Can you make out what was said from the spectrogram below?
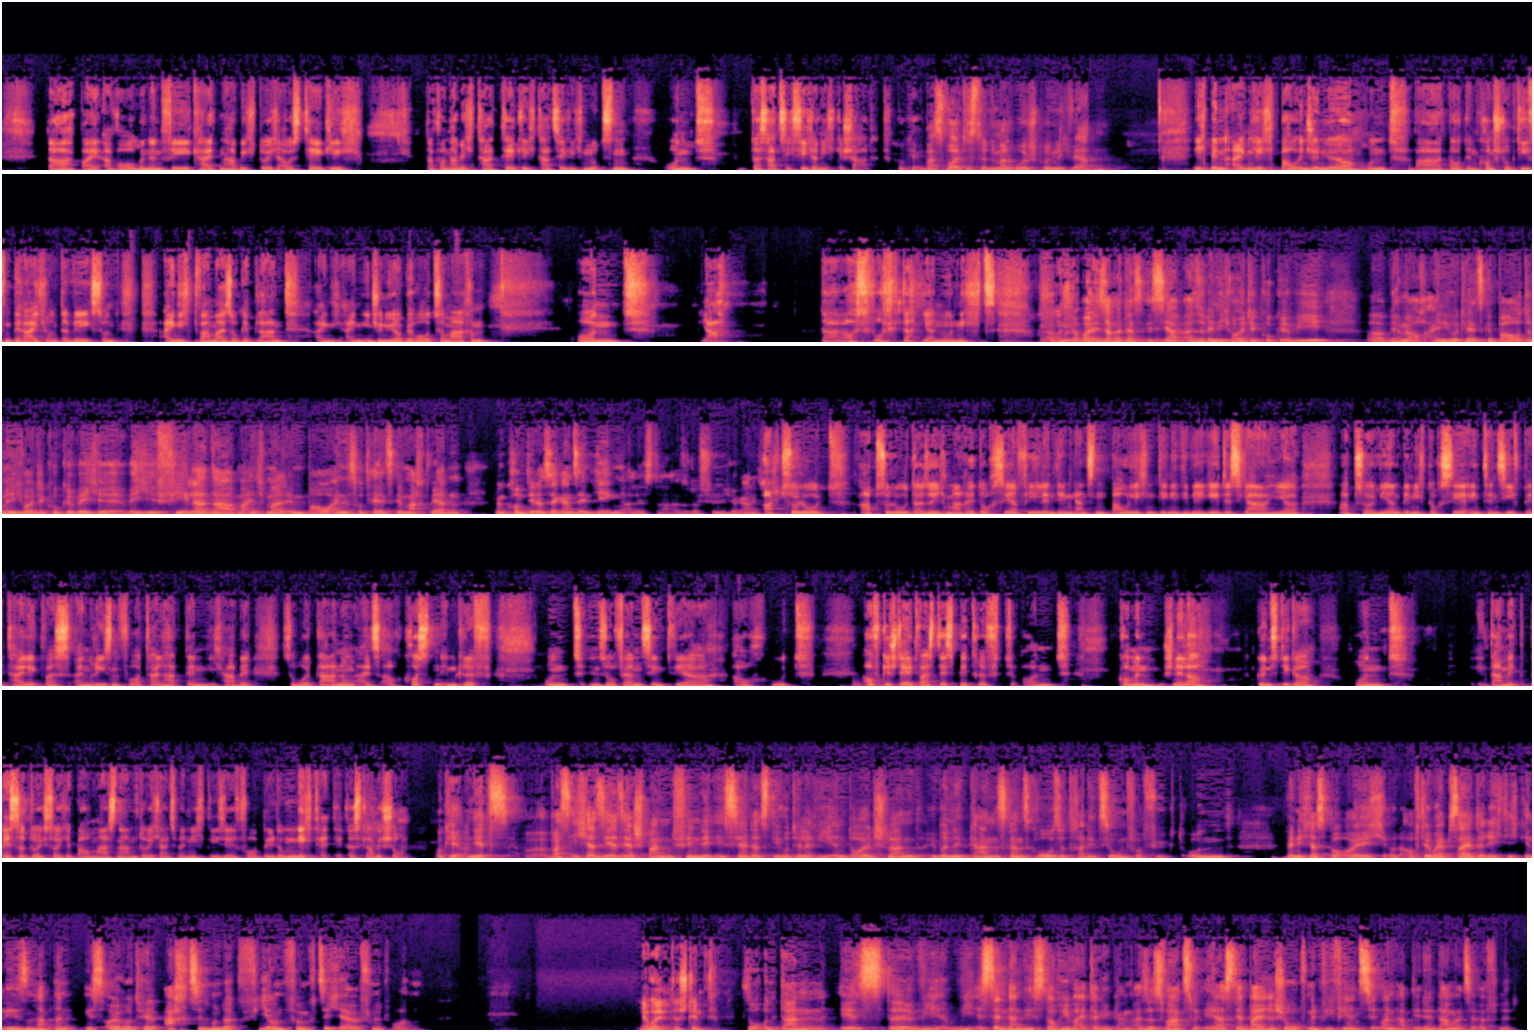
dabei erworbenen Fähigkeiten habe ich durchaus täglich Davon habe ich täglich tatsächlich Nutzen und das hat sich sicher nicht geschadet. Okay, was wolltest du denn mal ursprünglich werden? Ich bin eigentlich Bauingenieur und war dort im konstruktiven Bereich unterwegs und eigentlich war mal so geplant, eigentlich ein Ingenieurbüro zu machen. Und ja, daraus wurde dann ja nun nichts. Ja, gut, aber ich sag mal, das ist ja, also wenn ich heute gucke, wie äh, wir haben ja auch einige Hotels gebaut und wenn ich heute gucke, welche, welche Fehler da manchmal im Bau eines Hotels gemacht werden, dann kommt dir das ja ganz entgegen alles da. Also das finde ich ja gar nicht so Absolut, schlimm. absolut. Also ich mache doch sehr viel in den ganzen baulichen Dingen, die wir jedes Jahr hier absolvieren, bin ich doch sehr intensiv beteiligt, was einen riesen Vorteil hat, denn ich habe sowohl Planung als auch Kosten im Griff. Und insofern sind wir auch gut aufgestellt, was das betrifft und kommen schneller günstiger und damit besser durch solche Baumaßnahmen durch, als wenn ich diese Vorbildung nicht hätte. Das glaube ich schon. Okay, und jetzt, was ich ja sehr, sehr spannend finde, ist ja, dass die Hotellerie in Deutschland über eine ganz, ganz große Tradition verfügt. Und wenn ich das bei euch oder auf der Webseite richtig gelesen habe, dann ist euer Hotel 1854 eröffnet worden. Jawohl, das stimmt. So, und dann ist, äh, wie, wie ist denn dann die Story weitergegangen? Also es war zuerst der Bayerische Hof. Mit wie vielen Zimmern habt ihr denn damals eröffnet?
